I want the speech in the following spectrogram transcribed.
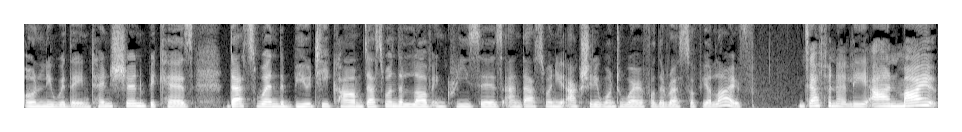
only with the intention because that's when the beauty comes, that's when the love increases, and that's when you actually want to wear it for the rest of your life. Definitely. And my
